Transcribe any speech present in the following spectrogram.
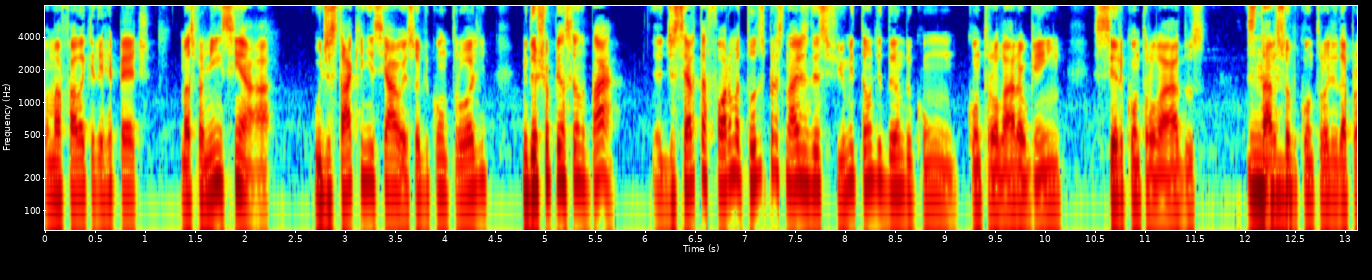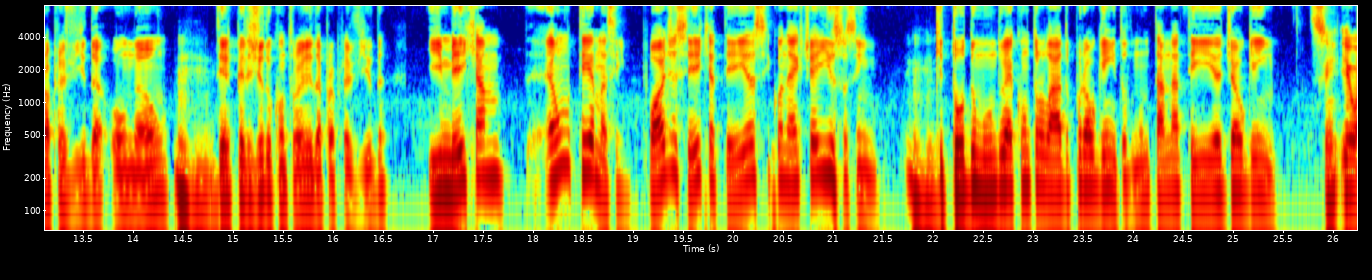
uma fala que ele repete. Mas pra mim, sim, a- a- o destaque inicial é sobre controle, me deixou pensando, pá, de certa forma, todos os personagens desse filme estão lidando com controlar alguém, ser controlados, estar sob controle da própria vida ou não, Uhum. ter perdido o controle da própria vida. E meio que a- é um tema, assim, pode ser que a teia se conecte a isso, assim, Uhum. que todo mundo é controlado por alguém, todo mundo tá na teia de alguém. Sim, eu,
